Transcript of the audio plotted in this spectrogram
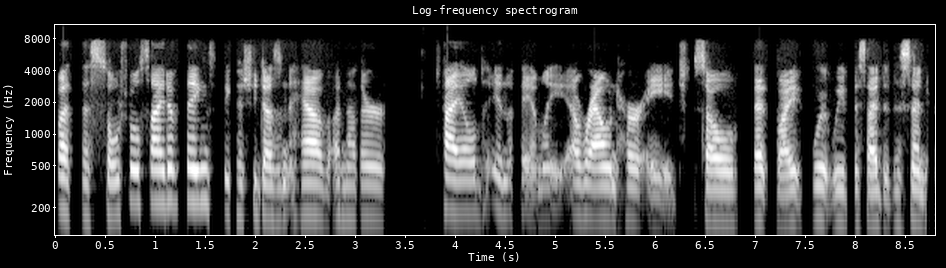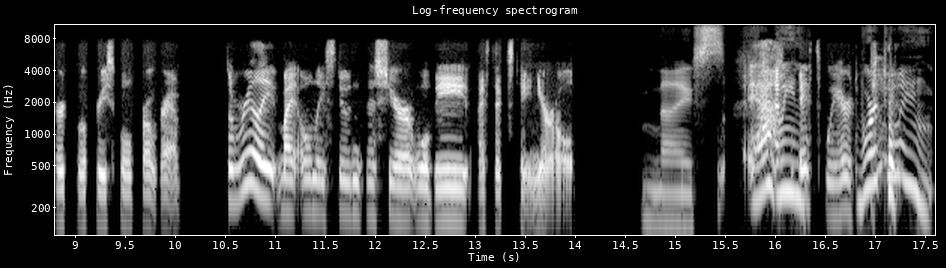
but the social side of things because she doesn't have another child in the family around her age. So that's why we, we've decided to send her to a preschool program. So really, my only student this year will be my 16 year old. Nice. Yeah, I mean, it's weird. We're doing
